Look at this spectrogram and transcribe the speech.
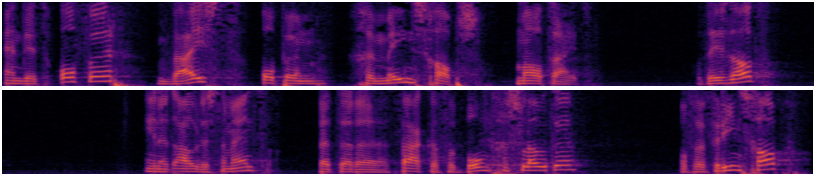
En dit offer wijst op een gemeenschapsmaaltijd. Wat is dat? In het Oude Testament werd er uh, vaak een verbond gesloten, of een vriendschap.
